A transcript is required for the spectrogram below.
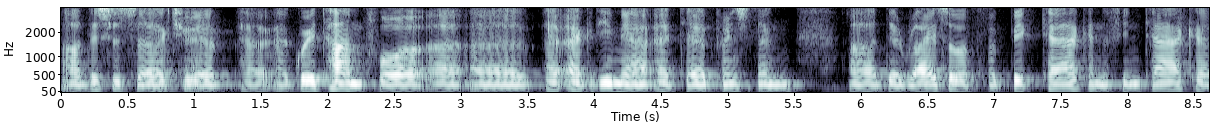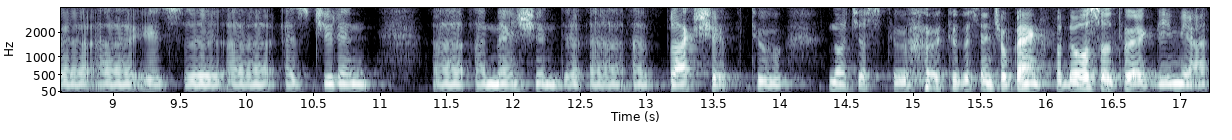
uh, this is actually a, a, great time for uh, uh academia at uh, Princeton. Uh, the rise of big tech and the fintech is, as Gillian mentioned, a black ship to not just to, to the central bank, but also to academia.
